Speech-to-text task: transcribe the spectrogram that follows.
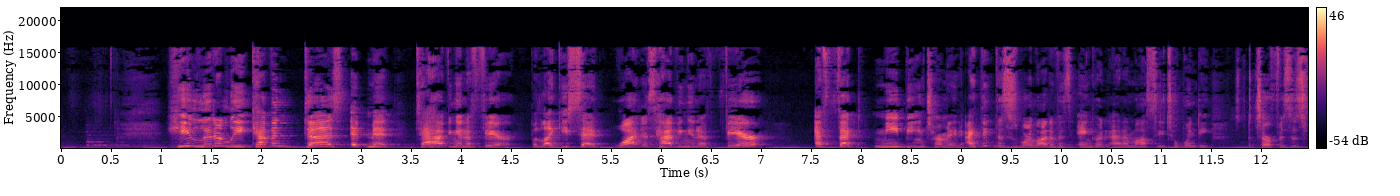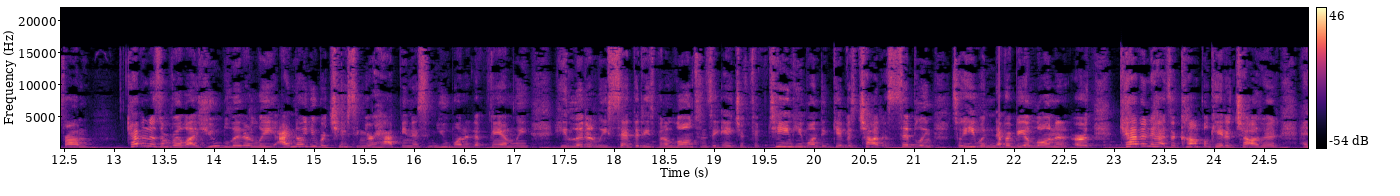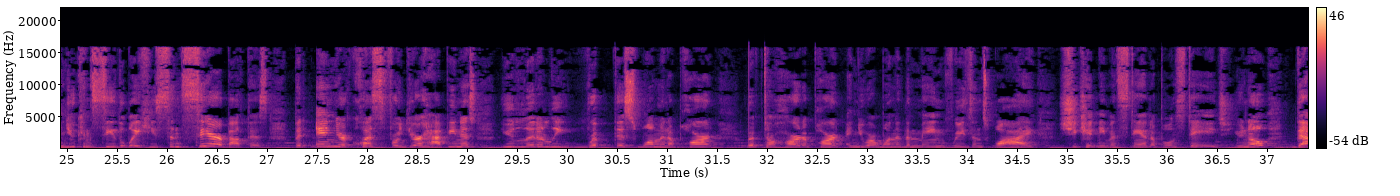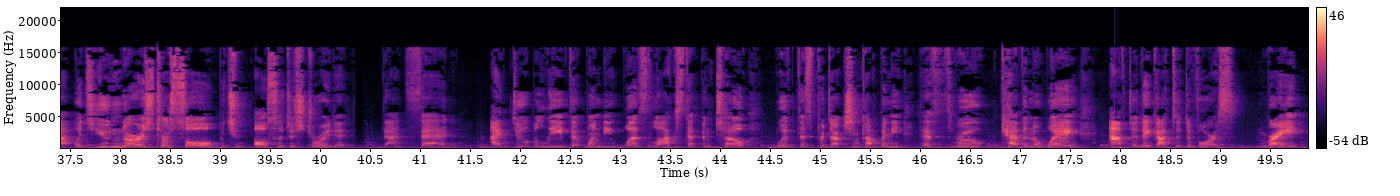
he literally, Kevin does admit to having an affair, but like he said, why does having an affair affect me being terminated. I think this is where a lot of his anger and animosity to Wendy surfaces from. Kevin doesn't realize you literally, I know you were chasing your happiness and you wanted a family. He literally said that he's been alone since the age of 15. He wanted to give his child a sibling so he would never be alone on earth. Kevin has a complicated childhood and you can see the way he's sincere about this. But in your quest for your happiness, you literally ripped this woman apart, ripped her heart apart, and you are one of the main reasons why she couldn't even stand up on stage. You know, that which you nourished her soul, but you also destroyed it. That said, I do believe that Wendy was lockstep in tow with this production company that threw Kevin away after they got the divorce, right?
